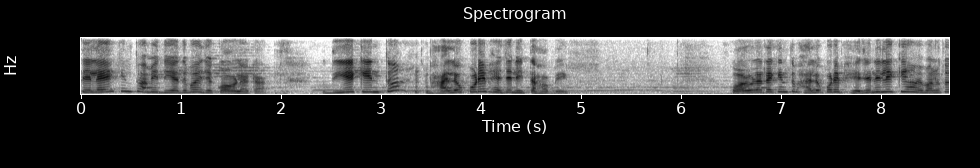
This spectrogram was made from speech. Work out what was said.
তেলেই কিন্তু আমি দিয়ে দেবো এই যে করলাটা। দিয়ে কিন্তু ভালো করে ভেজে নিতে হবে। করলাটা কিন্তু ভালো করে ভেজে নিলে কি হবে বলো তো?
